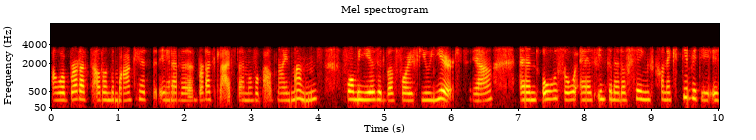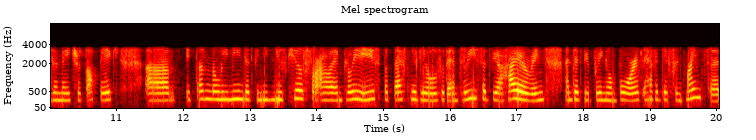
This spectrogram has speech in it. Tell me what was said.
our products out on the market, they have a product lifetime of about nine months. For me, years it was for a few years, yeah. And also, as Internet of Things, connectivity is a major topic. Um, it doesn't only mean that we need new skills for our employees, but definitely also the employees that we are hiring and that we bring on board have a different mindset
